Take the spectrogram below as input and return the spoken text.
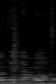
O, tingnan mo.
